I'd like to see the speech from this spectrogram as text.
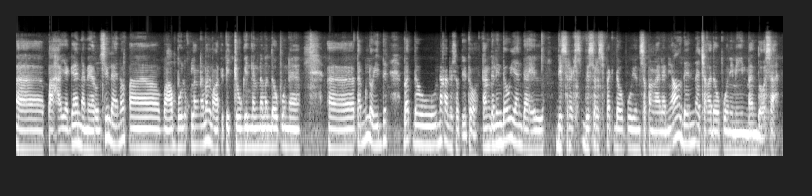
uh, pahayagan na meron sila, no? Pa, mga bulok lang naman, mga pipitsugin lang naman daw po na uh, tabloid, but daw nakalusot ito? Tanggalin daw yan dahil disres- disrespect daw po yun sa pangalan ni Alden at saka daw po ni Maine Mendoza.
